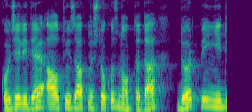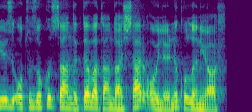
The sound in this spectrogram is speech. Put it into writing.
Kocaeli'de 669 noktada 4739 sandıkta vatandaşlar oylarını kullanıyor.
